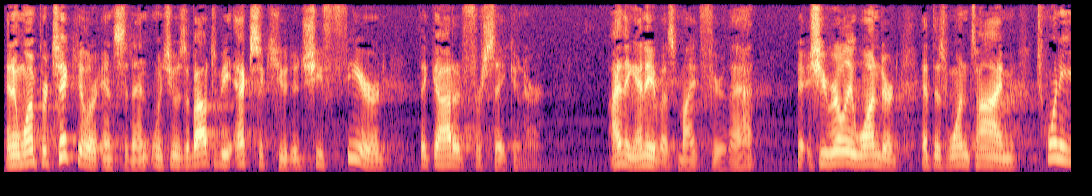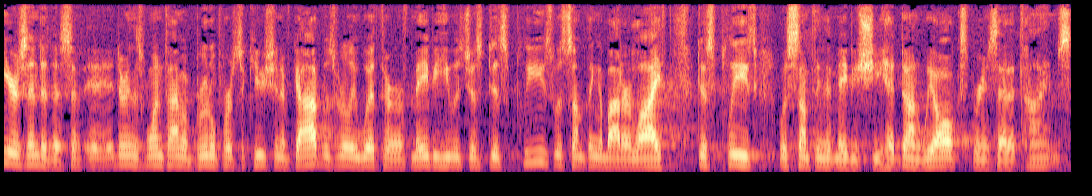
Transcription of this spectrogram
And in one particular incident, when she was about to be executed, she feared that God had forsaken her. I think any of us might fear that. She really wondered at this one time, 20 years into this, if, eh, during this one time of brutal persecution, if God was really with her, if maybe he was just displeased with something about her life, displeased with something that maybe she had done. We all experience that at times.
